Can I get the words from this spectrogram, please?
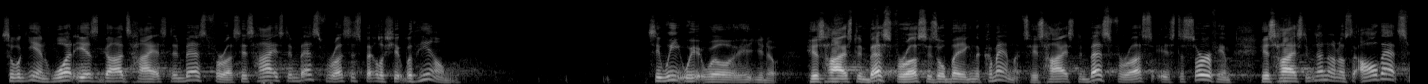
So, again, what is God's highest and best for us? His highest and best for us is fellowship with Him. See, we, we well, you know, His highest and best for us is obeying the commandments. His highest and best for us is to serve Him. His highest, no, no, no, all that's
